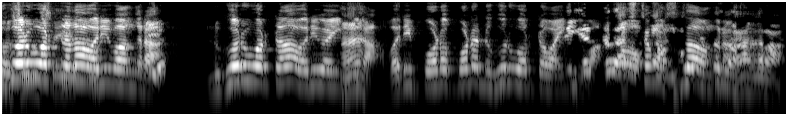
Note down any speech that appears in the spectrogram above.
நுகர்வோர்ட்ட தான் வரி வாங்குறான். நுகர்வோர்ட்ட தான் வரி வாங்கிக்கிறான். வரி போட போட நுகர்வோர்ட்ட வாங்கிக்குவான். கஸ்டமர்ஸ் தான் வாங்குறான்.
